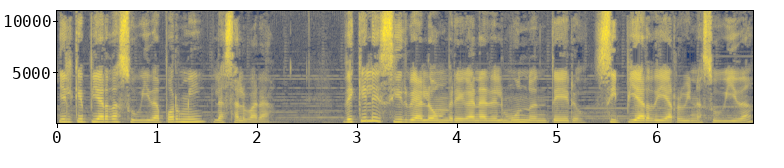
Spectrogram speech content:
y el que pierda su vida por mí la salvará. ¿De qué le sirve al hombre ganar el mundo entero si pierde y arruina su vida?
